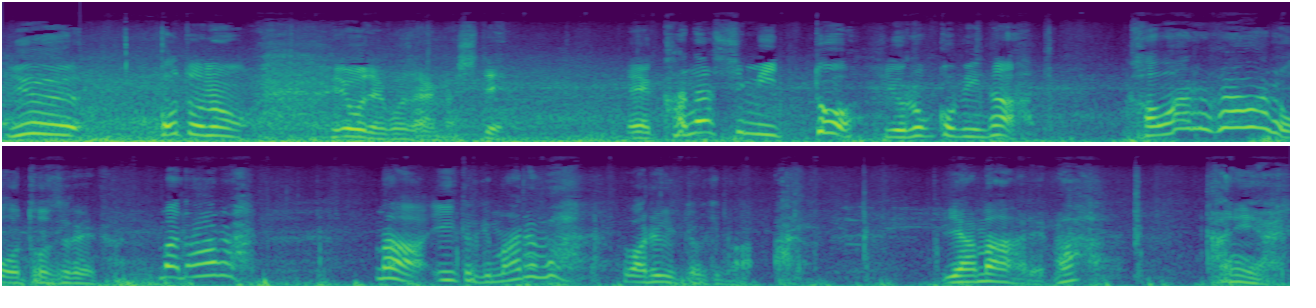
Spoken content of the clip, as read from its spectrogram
ということのようでございまして、えー、悲しみと喜びが変わる変わる訪れる。まあ、だから、まあいい時もあれば悪い時もある。山あれば谷あり。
